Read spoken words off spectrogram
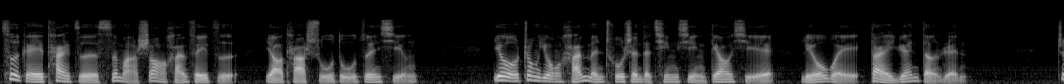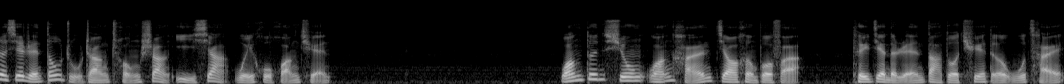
赐给太子司马绍韩非子，要他熟读遵行；又重用寒门出身的亲信刁协、刘伟、戴渊等人，这些人都主张崇上抑下，维护皇权。王敦兄王涵骄横不法，推荐的人大多缺德无才，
